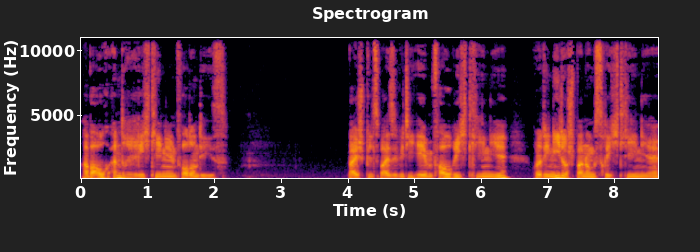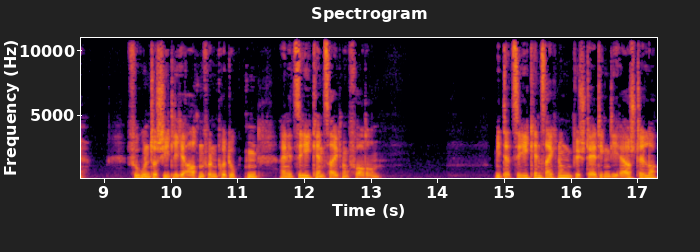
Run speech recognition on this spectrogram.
aber auch andere Richtlinien fordern dies. Beispielsweise wie die EMV-Richtlinie oder die Niederspannungsrichtlinie für unterschiedliche Arten von Produkten eine CE-Kennzeichnung fordern. Mit der CE-Kennzeichnung bestätigen die Hersteller,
